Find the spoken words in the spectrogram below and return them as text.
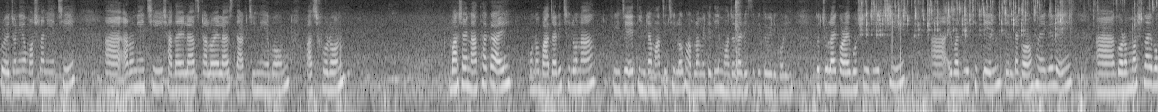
প্রয়োজনীয় মশলা নিয়েছি। আরও নিয়েছি সাদা এলাচ, কালো এলাচ, দারচিনি এবং পাঁচফোড়ন। বাসায় না থাকায় কোনো বাজারই ছিল না। ফ্রিজে তিনটা মাছই ছিল। ভাবলাম এটা দিয়ে মজাদার রেসিপি তৈরি করি। তো চুলায় কড়াই বসিয়ে দিয়েছি। এবার দিয়েছি তেল। তেলটা গরম হয়ে গেলে গরম মশলা এবং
